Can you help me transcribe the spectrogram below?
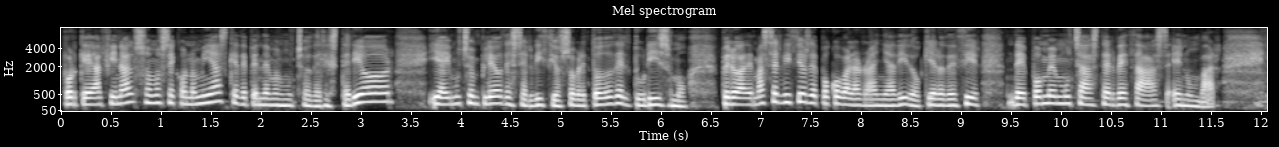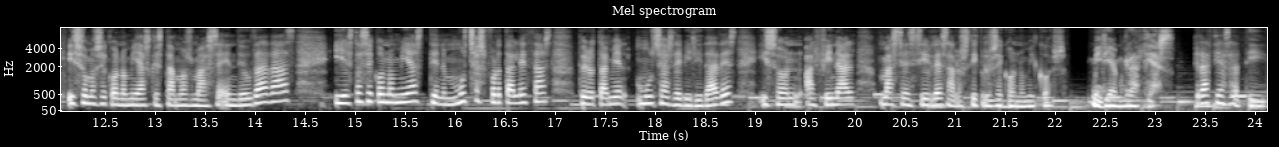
porque al final somos economías que dependemos mucho del exterior y hay mucho empleo de servicios, sobre todo del turismo, pero además servicios de poco valor añadido, quiero decir, de ponme muchas cervezas en un bar. Y somos economías que estamos más endeudadas y estas economías tienen muchas fortalezas, pero también muchas debilidades y son al final más sensibles a los ciclos económicos. Miriam, gracias. Gracias a ti.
